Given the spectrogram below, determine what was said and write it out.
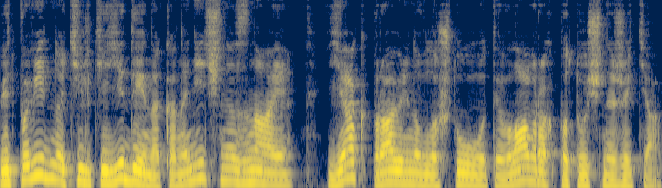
Відповідно, тільки єдина канонічна знає, як правильно влаштовувати в лаврах поточне життя.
